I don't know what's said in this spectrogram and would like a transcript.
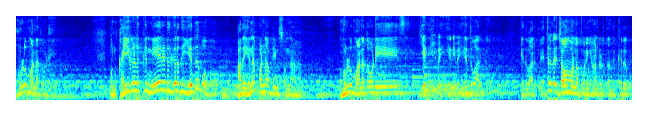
முழு மனதோடே. உன் கைகளுக்கு நேரிடுகிறது எதுவோ அதை என்ன பண்ண அப்படின்னு சொன்னால் முழு மனதோடே செய். எனிவே எனிவே எதுவாக இருக்கலாம். எதுவாக இருக்கலாம். எத்தனை பேர் ஜெபம் பண்ண போறீங்க? ஆண்டு அந்த கிருவை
